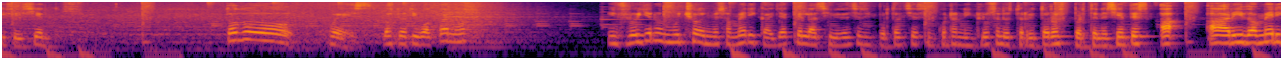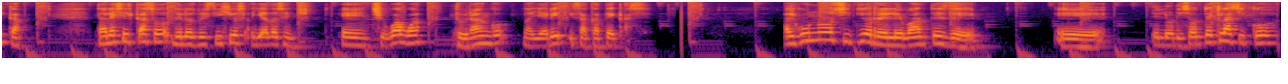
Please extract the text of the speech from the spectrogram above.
y 600. Todo, pues, los teotihuacanos influyeron mucho en Mesoamérica, ya que las evidencias de importancia se encuentran incluso en los territorios pertenecientes a Aridoamérica. Tal es el caso de los vestigios hallados en en Chihuahua, Durango, Nayarit y Zacatecas. Algunos sitios relevantes de eh, el horizonte clásico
